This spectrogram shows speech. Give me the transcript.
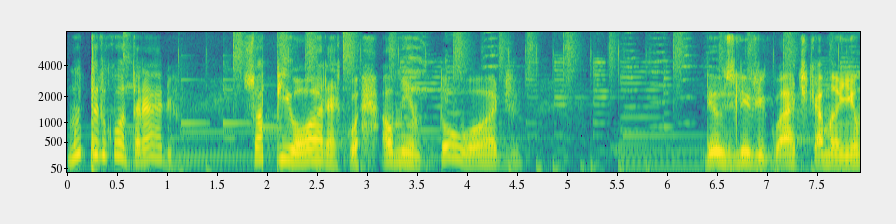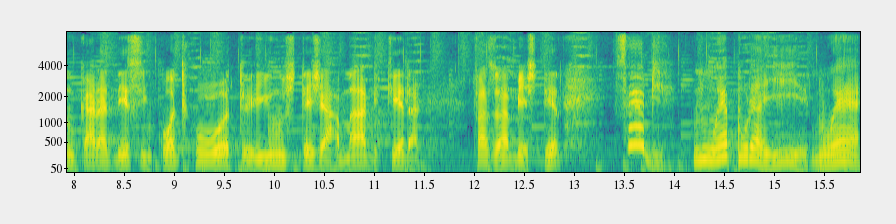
Muito pelo contrário. Só piora, aumentou o ódio. Deus livre e guarde que amanhã um cara desse encontre com o outro e um esteja armado e queira fazer uma besteira. Sabe? Não é por aí, não é.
